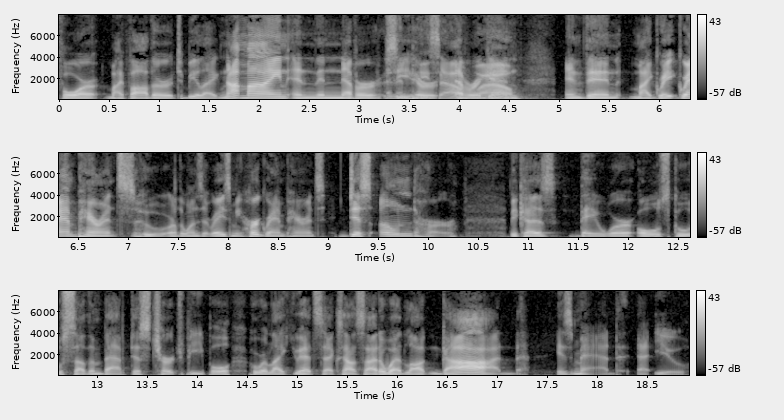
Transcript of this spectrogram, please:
For my father to be like, not mine, and then never see then her ever Wow. again. And then my great grandparents, who are the ones that raised me, her grandparents, disowned her because they were old school Southern Baptist church people who were like, you had sex outside of wedlock. God is mad at you.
